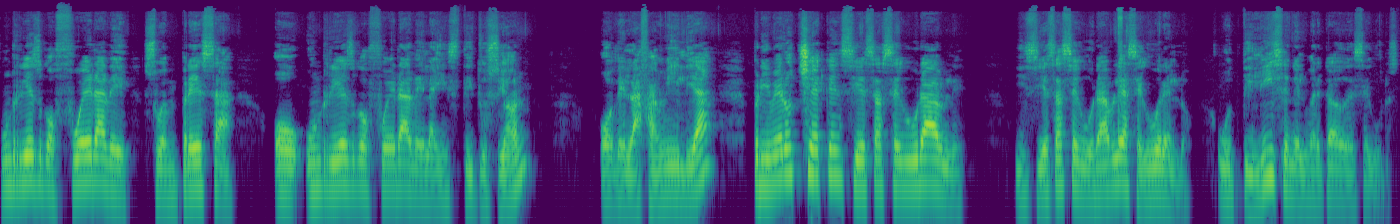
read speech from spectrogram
un riesgo fuera de su empresa o un riesgo fuera de la institución o de la familia, primero chequen si es asegurable. Y si es asegurable, asegúrenlo. Utilicen el mercado de seguros.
